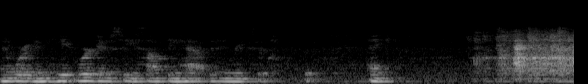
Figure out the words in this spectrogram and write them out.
and we're going to hit, we're going to see something happen in research. Thank you.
